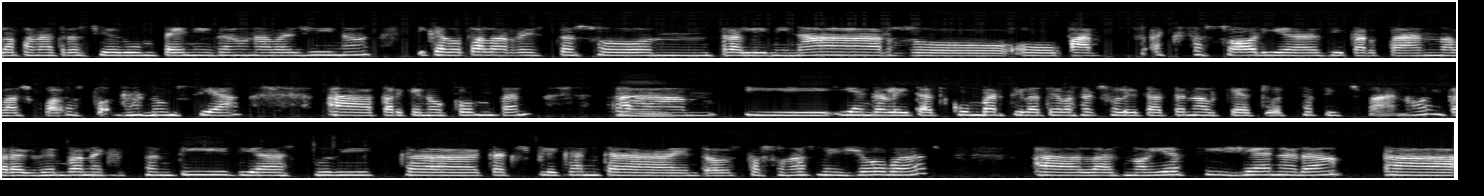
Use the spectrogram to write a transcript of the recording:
la penetració d'un penis en una vagina i que tota la resta són preliminars o, o parts accessòries i, per tant, a les quals es pot renunciar uh, perquè no compten. Mm. Um, i, I, en realitat, convertir la teva sexualitat en el que tu et satisfà. No? I, per exemple, en aquest sentit, hi ha estudis que, que expliquen que entre les persones més joves eh, les noies cisgènere eh,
